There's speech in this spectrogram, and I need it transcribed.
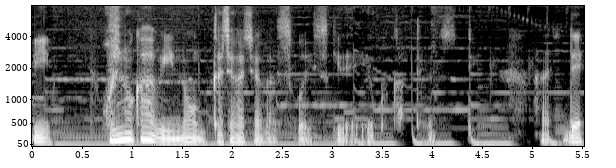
いい。星のカービィのガチャガチャがすごい好きでよく買ってるんですっていう話。で、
